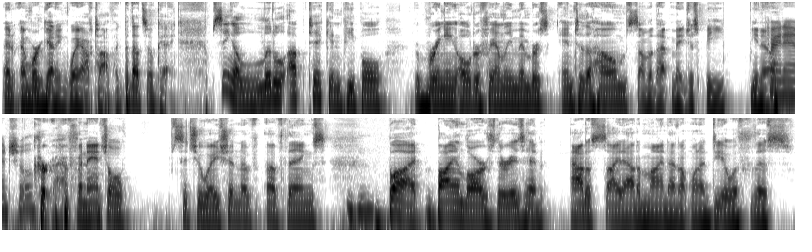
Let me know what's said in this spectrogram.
and, and we're getting way off topic, but that's okay. I'm seeing a little uptick in people bringing older family members into the home. Some of that may just be, you know, Financial. cur- financial situation of, of things. Mm-hmm. But by and large, there is an out of sight, out of mind. I don't want to deal with this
